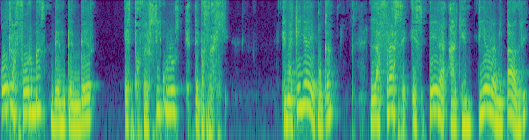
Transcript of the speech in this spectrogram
otras formas de entender estos versículos, este pasaje. En aquella época, la frase espera a que entierre a mi padre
